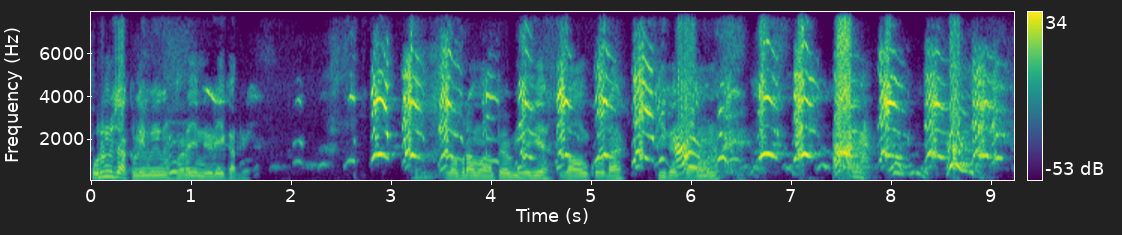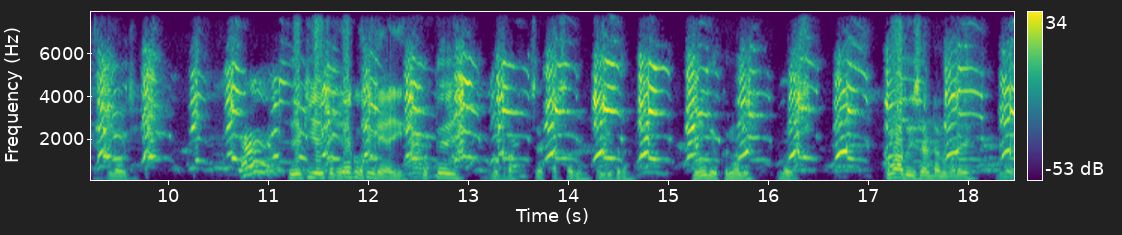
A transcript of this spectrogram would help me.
ਪੂਰੇ ਨੂੰ ਚੱਕ ਲਈ ਬਈ ਮਾੜਾ ਜਿਹਾ ਨੇੜੇ ਕਰ ਲਈ। ਲੋ ਭਰਾ ਮਾਂ ਪਿਓ ਵੀ ਹੈਗੇ ਆ ਲੌਂਗ ਕੋਟ ਆ ਠੀਕ ਹੈ ਜਰਮਨ ਲੋ ਜੀ। ਇਹ ਕੀ ਹੈ ਕੁੱਤੇ ਕੁੱਤੇ? ਆ ਜੀ। ਕੁੱਤੇ ਜੀ। ਲੋ ਭਰਾ ਚੈੱਕ ਕਰ ਸਕਦੇ ਹੋ ਚੰਗੀ ਤਰ੍ਹਾਂ। ਮੂੰਹ ਦੇਖੋ ਦੇ ਲੋ ਜੀ। ਘੁਮਾ ਦਿਓ ਸਾਈਡਾਂ ਨੂੰ ਮੜੇ ਲੋ ਜੀ।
